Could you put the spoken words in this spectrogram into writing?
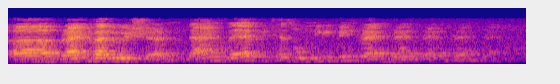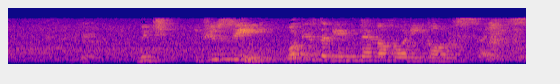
uh, brand valuation than where it has only been brand, brand, brand, brand, brand. Okay. Which, if you see, what is the game plan of our e-commerce sites?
